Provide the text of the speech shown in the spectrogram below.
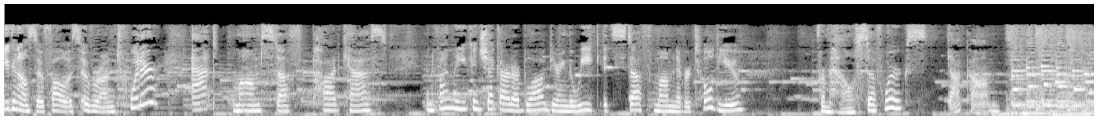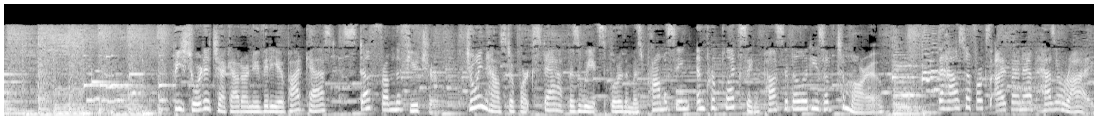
You can also follow us over on Twitter at Momstuff Podcast. And finally, you can check out our blog during the week. It's Stuff Mom Never Told You from HowStuffWorks.com. Be sure to check out our new video podcast, Stuff from the Future. Join How Stuff Works staff as we explore the most promising and perplexing possibilities of tomorrow. The How Stuff Works iPhone app has arrived.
